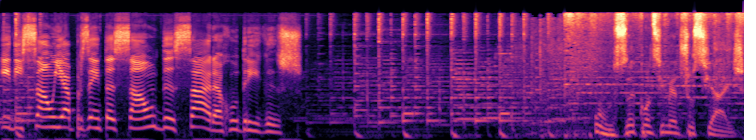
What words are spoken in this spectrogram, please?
Edição e apresentação de Sara Rodrigues. Os acontecimentos sociais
